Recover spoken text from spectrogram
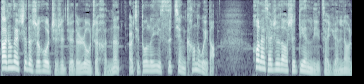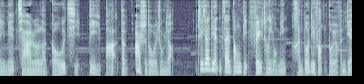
大江在吃的时候，只是觉得肉质很嫩，而且多了一丝健康的味道。后来才知道是店里在原料里面加入了枸杞、枇杷等二十多味中药。这家店在当地非常有名，很多地方都有分店。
